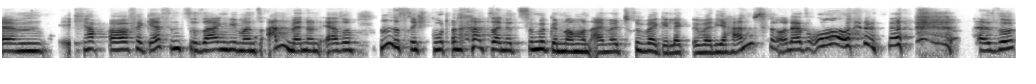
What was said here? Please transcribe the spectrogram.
ähm, ich habe aber vergessen zu sagen, wie man es anwendet und er so, hm, das riecht gut und hat seine Zunge genommen und einmal drüber geleckt über die Hand und er so, oh. Also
